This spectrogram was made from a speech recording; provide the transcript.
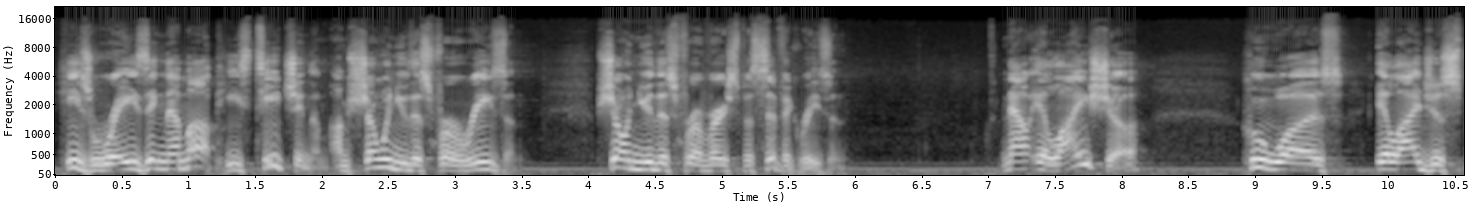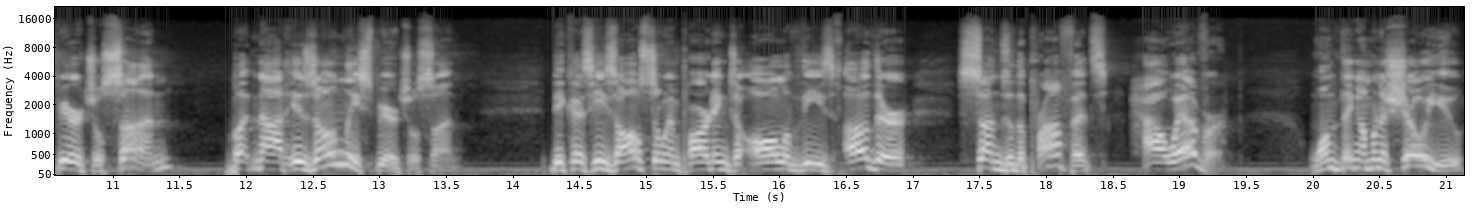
he's raising them up, he's teaching them. I'm showing you this for a reason. I'm showing you this for a very specific reason. Now, Elisha, who was Elijah's spiritual son, but not his only spiritual son, because he's also imparting to all of these other sons of the prophets. However, one thing I'm going to show you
